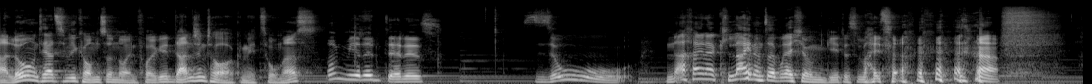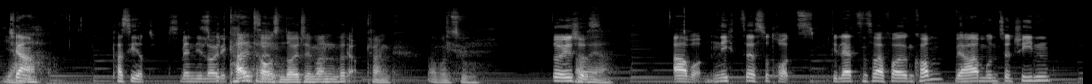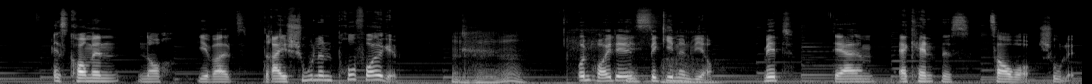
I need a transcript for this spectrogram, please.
Hallo und herzlich willkommen zur neuen Folge Dungeon Talk mit Thomas. Und mir, den Dennis. So, nach einer kleinen Unterbrechung geht es weiter. ja. Tja, passiert. Wenn die es Leute wird kalt sind. draußen, Leute, man wird Ja. krank ab und zu. So ist Aber es. ja. Aber nichtsdestotrotz, die letzten zwei Folgen kommen. Wir haben uns entschieden, es kommen noch jeweils drei Schulen pro Folge. Mhm. Und heute Diesmal. beginnen wir mit der Erkenntnis-Zauberschule.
